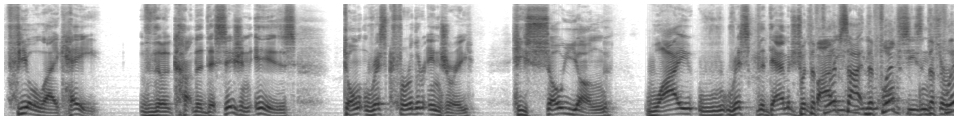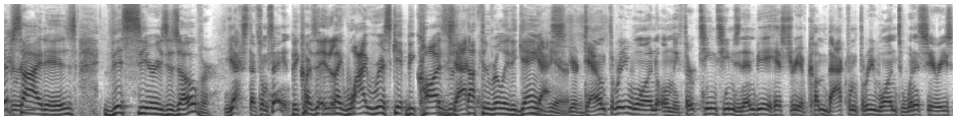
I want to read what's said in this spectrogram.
feel like hey, the the decision is don't risk further injury. He's so young. Why risk the damage to But the flip side, the flip, the flip side is this series is over Yes, that's what I'm saying. because, it, like, why risk it? Because Exactly. there's nothing really to gain Yes, here. you're down 3 1. Only 13 teams in NBA history have come back from 3 1 to win a series,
